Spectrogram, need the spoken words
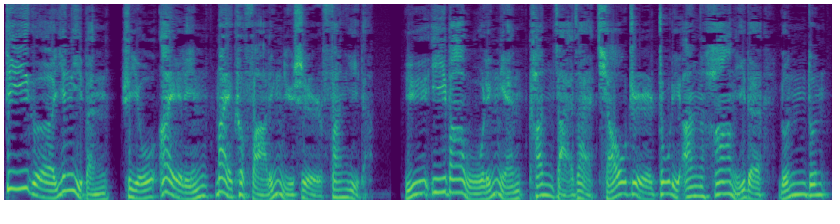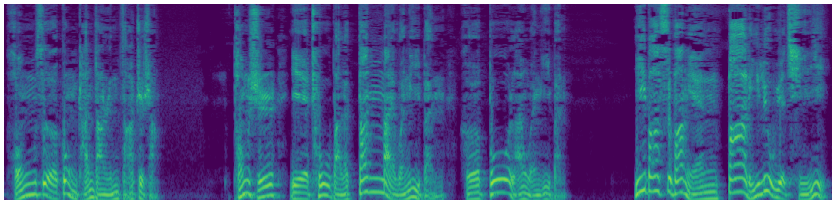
第一个英译本是由艾琳·麦克法林女士翻译的。于1850年刊载在乔治·朱利安·哈尼的《伦敦红色共产党人》杂志上，同时也出版了丹麦文译本和波兰文译本。1848年巴黎六月起义，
